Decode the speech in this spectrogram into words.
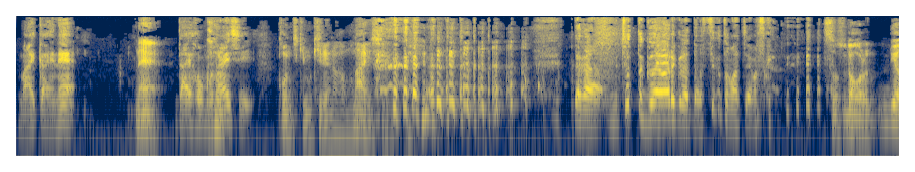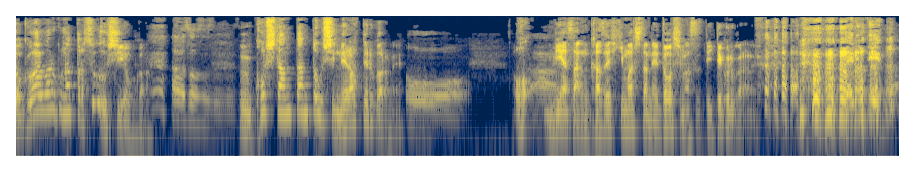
毎回ね、ねえ。台本もないし。こんちきも綺麗ながもないし。だから、ちょっと具合悪くなったらすぐ止まっちゃいますから。そうそう。だから、いや、具合悪くなったらすぐ牛呼ぶから。ああ、そうそうそうそう。うん、虎視眈々と牛狙ってるからね。おおおみやさん風邪ひきましたね。どうしますって言ってくるからね。ー。やりてえんだ。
